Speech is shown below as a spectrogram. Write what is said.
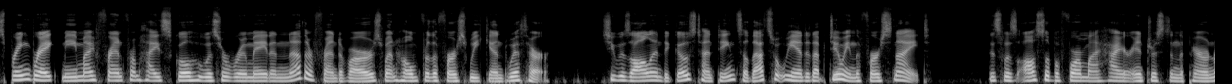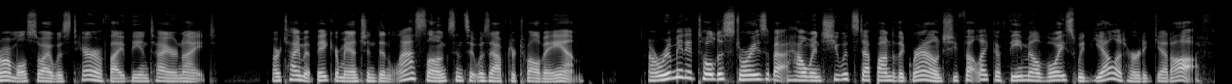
Spring break, me, my friend from high school, who was her roommate, and another friend of ours went home for the first weekend with her. She was all into ghost hunting, so that's what we ended up doing the first night. This was also before my higher interest in the paranormal, so I was terrified the entire night. Our time at Baker Mansion didn't last long since it was after 12 a.m. Our roommate had told us stories about how when she would step onto the ground, she felt like a female voice would yell at her to get off.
